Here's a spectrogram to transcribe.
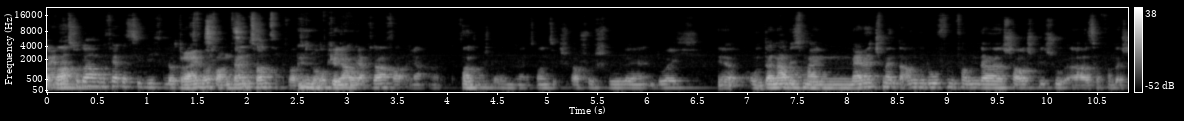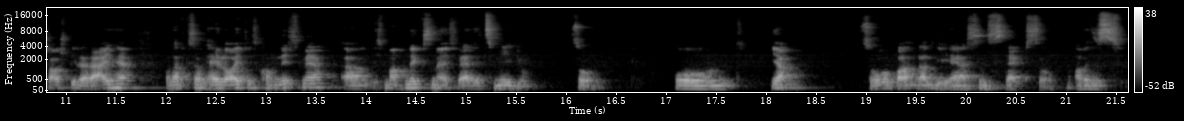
Alt warst du da ungefähr, dass sie dich Leute 23. 23 warst du. Okay, Genau. ja, ja, klar. Ja, 23 Schauspielschule durch. Ja, und dann habe ich mein Management angerufen von der Schauspielschule, also von der Schauspielerei her und habe gesagt, hey Leute, ich komme nicht mehr, ähm, ich mache nichts mehr, ich werde jetzt Medium. So. Und ja, so waren dann die ersten Steps so. Aber das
